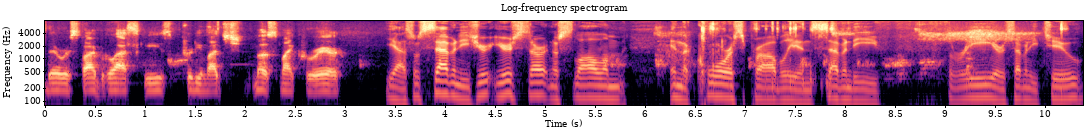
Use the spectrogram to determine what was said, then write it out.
There was fiberglass skis pretty much most of my career. Yeah, so seventies. You're you're starting a slalom in the course probably in seventy three or seventy two.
